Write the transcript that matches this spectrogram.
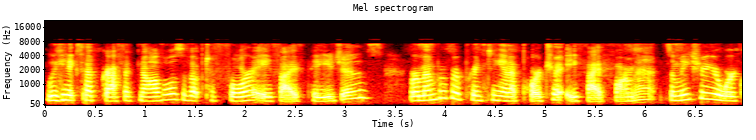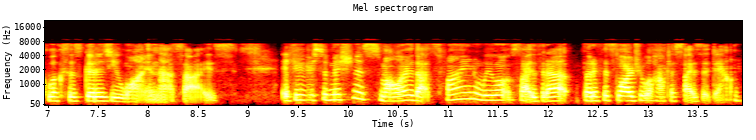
We can accept graphic novels of up to four A5 pages. Remember, we're printing in a portrait A5 format, so make sure your work looks as good as you want in that size. If your submission is smaller, that's fine. We won't size it up, but if it's larger, we'll have to size it down.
